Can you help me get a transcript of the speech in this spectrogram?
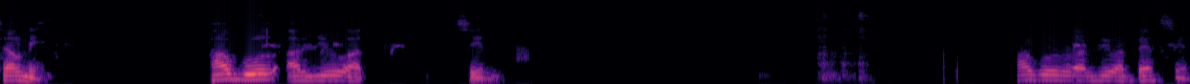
tell me. How good are you at singing? How good are you at dancing?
